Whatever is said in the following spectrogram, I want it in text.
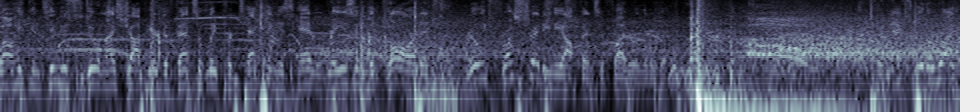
Well, he continues to do a nice job here defensively, protecting his head, raising the guard, and really frustrating the offensive fighter a little bit. Left. Connects with a right.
